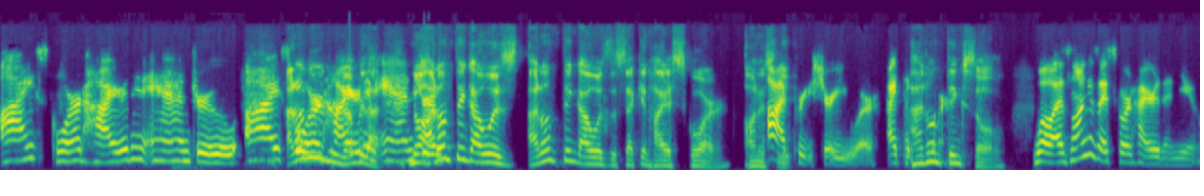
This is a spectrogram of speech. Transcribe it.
I scored higher than Andrew. I I scored even higher than that. Andrew. No, I don't think I was. I don't think I was the second highest score. Honestly, I'm pretty sure you were. I think. I don't were. think so. Well, as long as I scored higher than you,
